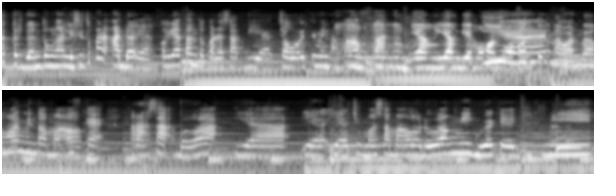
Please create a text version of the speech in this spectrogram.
ketergantungan di situ kan ada ya kelihatan tuh pada saat dia cowok itu minta maaf kan mm, mm. yang yang dia mohon-mohon iya, tuh ketahuan mohon-mohon banget. minta maaf kayak ngerasa bahwa ya ya ya cuma sama lo doang nih gue kayak gini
